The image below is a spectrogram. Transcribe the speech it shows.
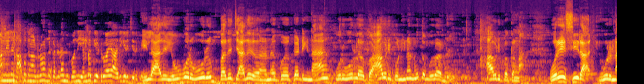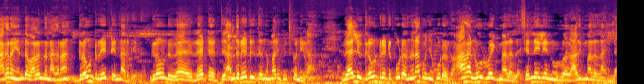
ஆன்லைனில் நாற்பத்தி நாலு ரூபா அந்த கட்டணம் இப்போ வந்து எண்பத்தி எட்டு ரூபாய் அதிகரிச்சிருக்கு. இல்லை அது ஒவ்வொரு ஊரும் பதிச்சு அது கேட்டிங்கன்னா ஒரு ஊரில் இப்போ ஆவடி போனீங்கன்னா நூற்றம்பது ரூபா இருந்தது. ஆவடி பக்கம்லாம். ஒரே சீராக ஒரு நகரம் எந்த வளர்ந்த நகரம் கிரவுண்ட் ரேட் என்ன இருக்குது கிரவுண்டு வே ரேட்டை எடுத்து அந்த ரேட்டுக்கு தகுந்த மாதிரி ஃபிக்ஸ் பண்ணியிருக்காங்க வேல்யூ கிரவுண்ட் ரேட்டு கூட இருந்ததுன்னா கொஞ்சம் கூட இருக்கும். ஆகா நூறுரூவாய்க்கு மேலே இல்லை. சென்னையிலேயே நூறுரூவா அதுக்கு மேலெல்லாம் இல்லை.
